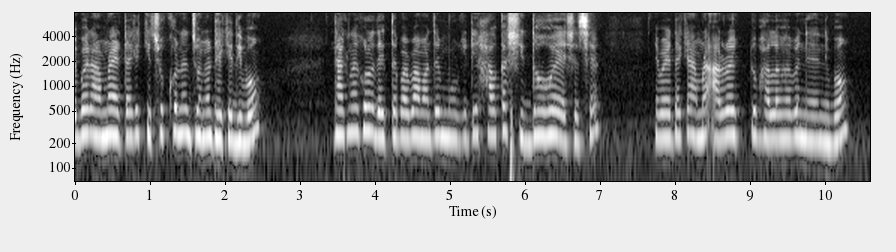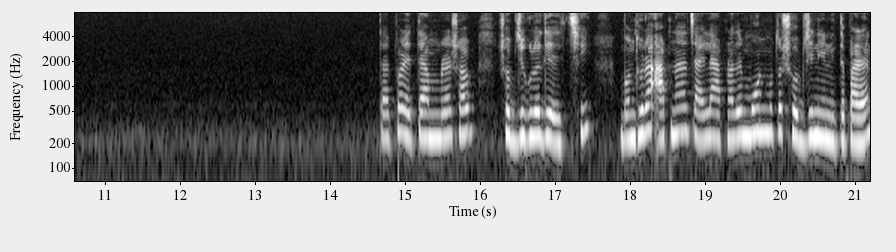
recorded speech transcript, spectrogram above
এবার আমরা এটাকে কিছুক্ষণের জন্য ঢেকে দিব। ঢাকনা খুলে দেখতে পারব আমাদের মুরগিটি হালকা সিদ্ধ হয়ে এসেছে। এবার এটাকে আমরা আরও একটু ভালোভাবে নেড়ে নিব। তারপর এতে আমরা সব সবজিগুলো দিয়ে দিচ্ছি। বন্ধুরা, আপনারা চাইলে আপনাদের মন মতো সবজি নিয়ে নিতে পারেন।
